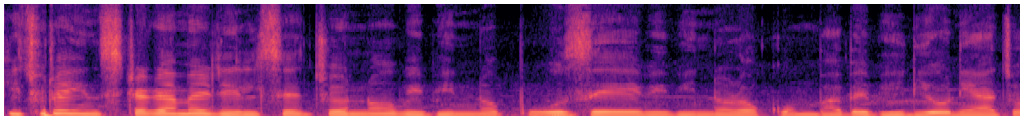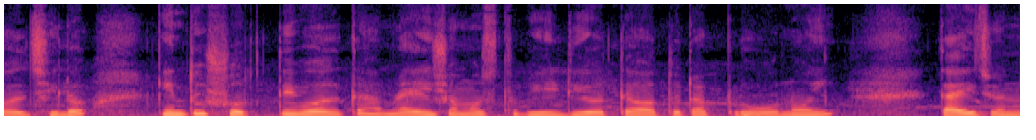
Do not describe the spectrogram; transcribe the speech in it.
কিছুটা ইনস্টাগ্রামের রিলসের জন্য বিভিন্ন পোজে বিভিন্ন রকমভাবে ভিডিও নেওয়া চলছিল। কিন্তু সত্যি বলতে আমরা এই সমস্ত ভিডিওতে অতটা প্রো নই। তাই জন্য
